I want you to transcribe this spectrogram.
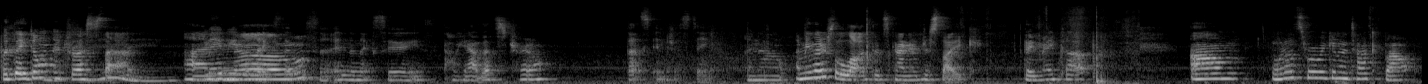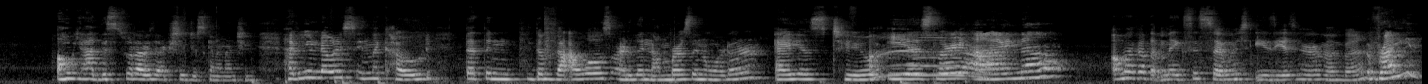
but they don't address that. Really? I Maybe in the next episode, in the next series. Oh yeah, that's true. That's interesting. I know. I mean, there's a lot that's kind of just like they make up. Um, what else were we gonna talk about? Oh yeah, this is what I was actually just gonna mention. Have you noticed in the code that the the vowels are the numbers in order? A is two, E is three. Ah. I know, Oh my god, that makes it so much easier to remember. right?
